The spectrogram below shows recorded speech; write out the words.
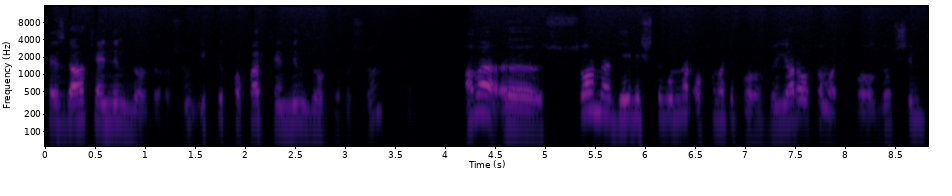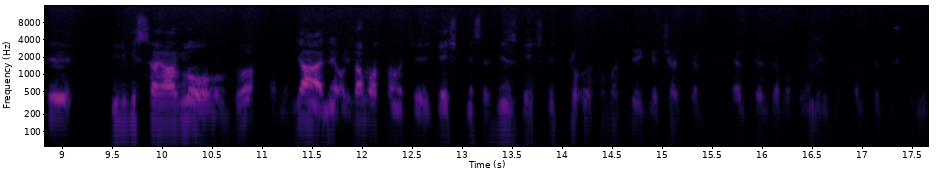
tezgahı kendin durdurursun. İplik kopar kendin durdurursun. Ama e, sonra gelişti bunlar otomatik oldu. Yarı otomatik oldu. Şimdi bilgisayarlı oldu. Otomatiğe Yani geçti. tam otomatiğe geç mesela biz geçtik. Peki otomatiğe geçerken el tezgah otomatiğe. Kalite düştü mü?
